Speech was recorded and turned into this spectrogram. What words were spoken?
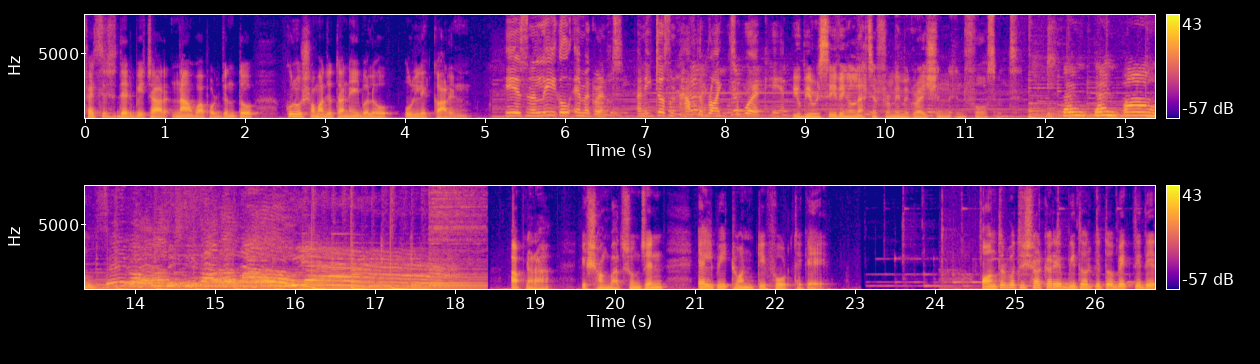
ফ্যাসিস্টদের বিচার না হওয়া পর্যন্ত কোনো সমাজতা নেই বলেও উল্লেখ করেন He is an illegal immigrant and he doesn't have the right to work here. You'll be receiving a letter from immigration enforcement. Ten, ten pounds. Yeah. আপনারা সংবাদ শুনছেন এলবি টোয়েন্টি ফোর থেকে। অন্তর্বর্তী সরকারে বিতর্কিত ব্যক্তিদের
